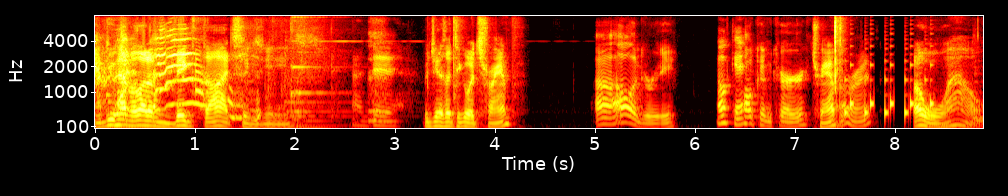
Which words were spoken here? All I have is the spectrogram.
You do have a lot of big thoughts, Ziggy. I do. Would you guys like to go with Tramp? Uh, I'll agree. Okay. I'll concur. Tramp? All right. Oh, wow.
